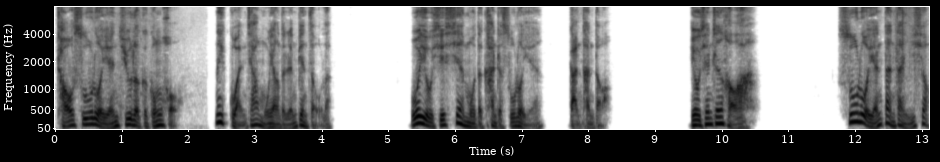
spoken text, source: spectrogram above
朝苏洛言鞠了个躬后，那管家模样的人便走了。我有些羡慕的看着苏洛言，感叹道：“有钱真好啊。”苏洛言淡淡一笑。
